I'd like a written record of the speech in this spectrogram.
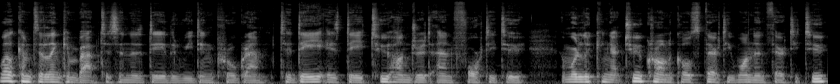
Welcome to Lincoln Baptist in the Daily Reading Programme. Today is day 242, and we're looking at 2 Chronicles 31 and 32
